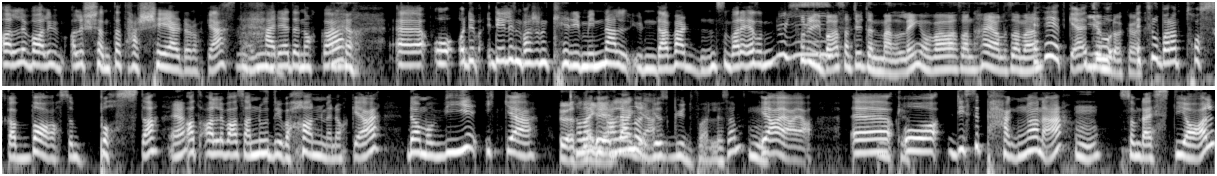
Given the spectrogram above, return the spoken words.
alle, var liksom, alle skjønte at her skjer det noe. Her er det noe. Eh, og og det, det er liksom bare sånn kriminell underverden som bare er sånn Tror du de bare sendte ut en melding og bare var sånn Hei, alle sammen. jeg vet ikke. Jeg Gjem tror, dere. jeg tror bare at Tosca var så boss, da. At alle var sånn Nå driver han med noe. Da må vi ikke Han er, han er. Norges gudfar, liksom. Ja, ja, ja. Eh, Og disse pengene som de stjal,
